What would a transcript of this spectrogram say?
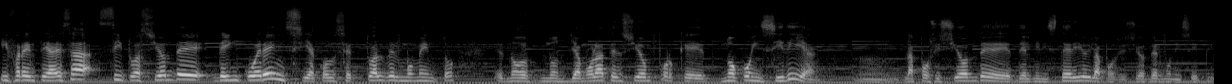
y frente a esa situación de, incoherencia conceptual del momento, eh, nos, llamó la atención porque no coincidían mm, la posición del ministerio y la posición del municipio.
